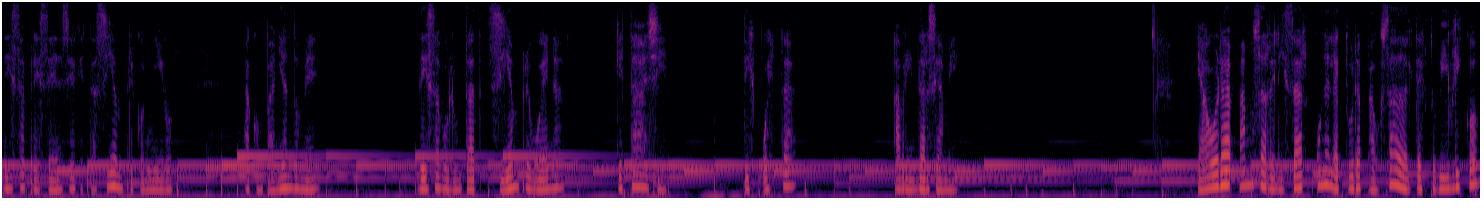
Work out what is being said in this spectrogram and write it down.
de esa presencia que está siempre conmigo, acompañándome de esa voluntad siempre buena que está allí, dispuesta a brindarse a mí. Y ahora vamos a realizar una lectura pausada del texto bíblico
